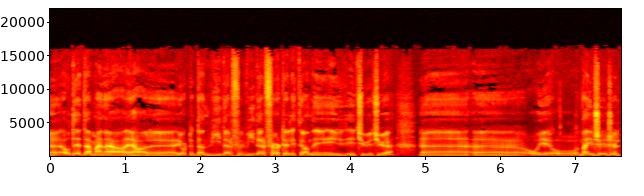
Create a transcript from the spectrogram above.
Eh, og det det mener jeg jeg har eh, gjort. Den videref videreførte jeg litt i, i, i 2020. Uh, uh, og, og Nei, unnskyld, unnskyld.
